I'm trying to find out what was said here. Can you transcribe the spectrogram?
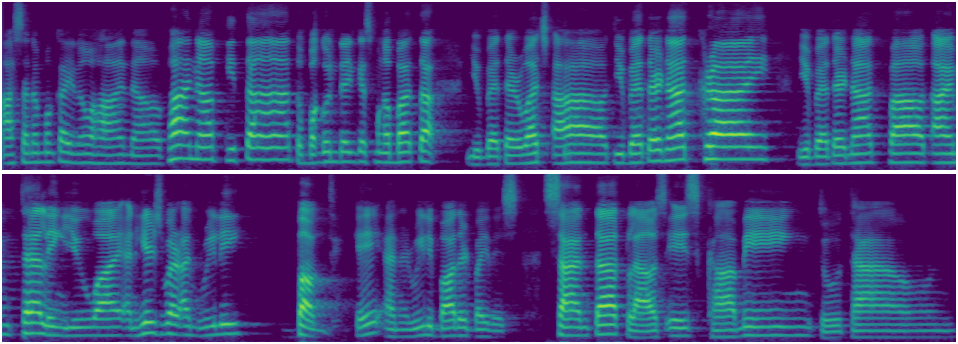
asa naman kayo no hanap hanap kita tubagon din kas mga bata You better watch out. You better not cry. You better not pout. I'm telling you why. And here's where I'm really bugged, okay? And really bothered by this. Santa Claus is coming to town.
